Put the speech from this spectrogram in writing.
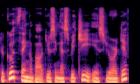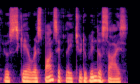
The good thing about using SVG is your div will scale responsively to the window size.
